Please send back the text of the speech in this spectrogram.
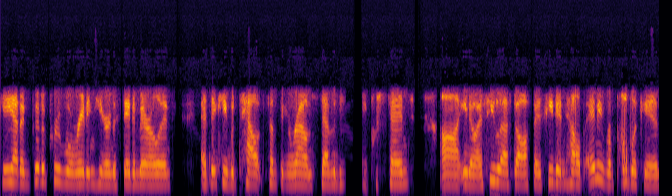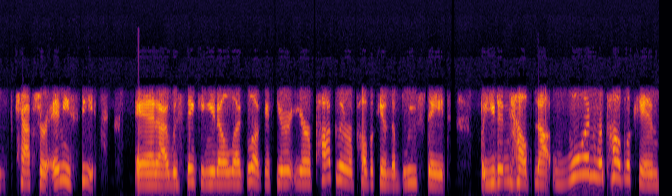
he had a good approval rating here in the state of Maryland. I think he would tout something around 70 percent uh, you know, as he left office, he didn't help any Republicans capture any seats. And I was thinking, you know, like, look, if you're you're a popular Republican in the blue state, but you didn't help not one Republican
